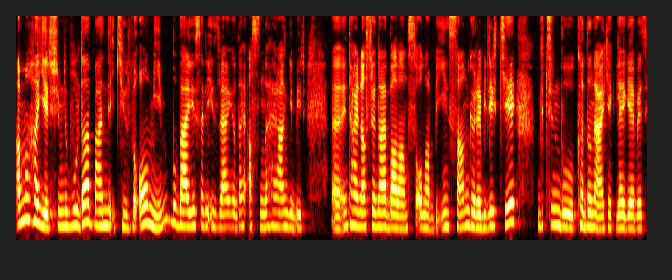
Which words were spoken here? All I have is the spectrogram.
Ama hayır şimdi burada ben de ikiyüzlü olmayayım. Bu belgeseli izleyen ya da aslında herhangi bir e, internasyonel bağlantısı olan bir insan görebilir ki bütün bu kadın erkek LGBT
